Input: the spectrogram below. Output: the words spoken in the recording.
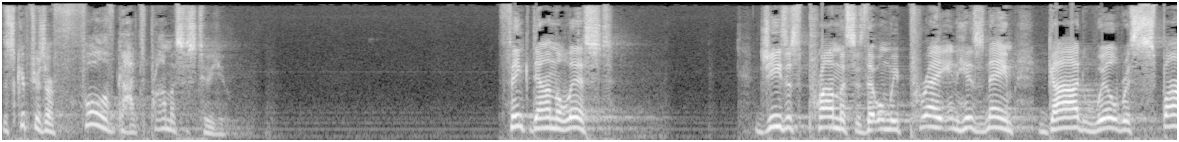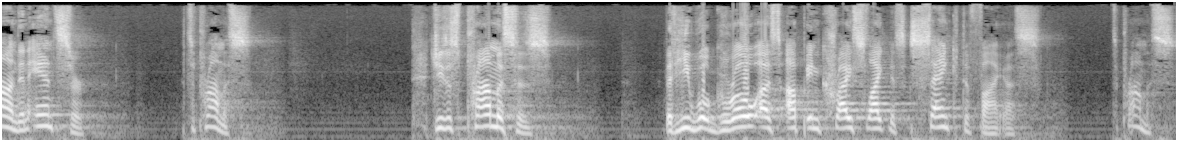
The scriptures are full of God's promises to you. Think down the list. Jesus promises that when we pray in His name, God will respond and answer. It's a promise. Jesus promises that He will grow us up in Christ's likeness, sanctify us. It's a promise.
